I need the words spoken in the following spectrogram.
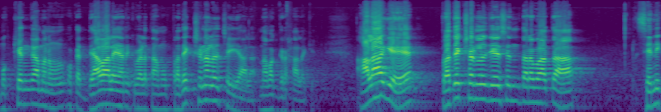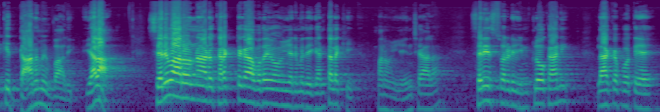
ముఖ్యంగా మనం ఒక దేవాలయానికి వెళతాము ప్రదక్షిణలు చేయాలి నవగ్రహాలకి. అలాగే ప్రదక్షిణలు చేసిన తర్వాత శనికి దానం ఇవ్వాలి. ఎలా? శనివారం నాడు కరెక్ట్గా ఉదయం ఎనిమిది గంటలకి మనం ఏం చేయాలా? శనీశ్వరుడి ఇంట్లో కానీ లేకపోతే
